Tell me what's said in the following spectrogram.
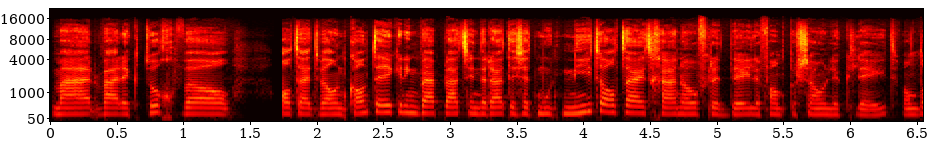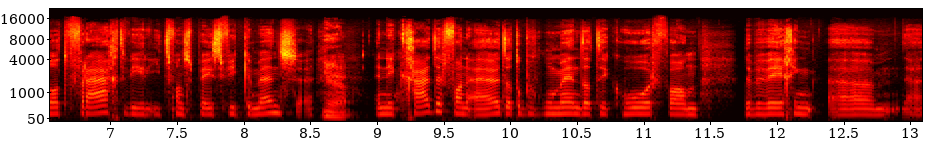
Maar waar ik toch wel altijd wel een kanttekening bij plaatsen. Inderdaad, is het moet niet altijd gaan over het delen van persoonlijk kleed. Want dat vraagt weer iets van specifieke mensen. Ja. En ik ga ervan uit dat op het moment dat ik hoor van de beweging ehm, eh,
